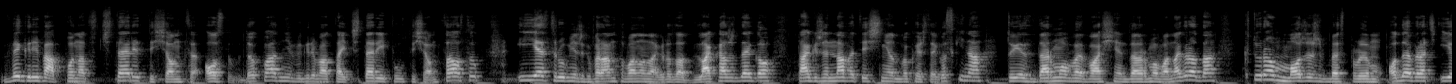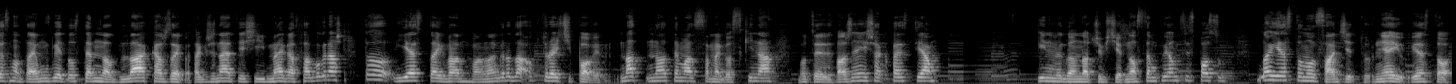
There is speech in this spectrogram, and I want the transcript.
wygrywa ponad 4000 osób. Dokładnie wygrywa tutaj 4500 tysiąca osób i jest również gwarantowana nagroda dla każdego. Także nawet jeśli nie odblokujesz tego skina, to jest darmowe właśnie, darmowa nagroda, którą możesz bez problemu odebrać i jest ona, tak mówię, dostępna dla każdego. Także nawet jeśli mega słabo grasz, to jest tutaj gwarantowana nagroda, o której Ci powiem. Na, na temat samego skina, bo to jest ważniejsza kwestia. Skin wygląda oczywiście w następujący sposób. No i jest to na zasadzie turnieju. Jest to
